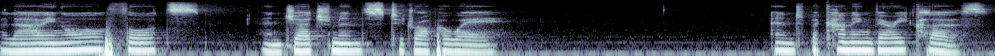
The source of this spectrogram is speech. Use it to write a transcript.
Allowing all thoughts and judgments to drop away and becoming very close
